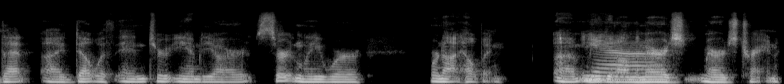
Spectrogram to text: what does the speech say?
that I dealt with in through EMDR certainly were were not helping um, me get on the marriage marriage train.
